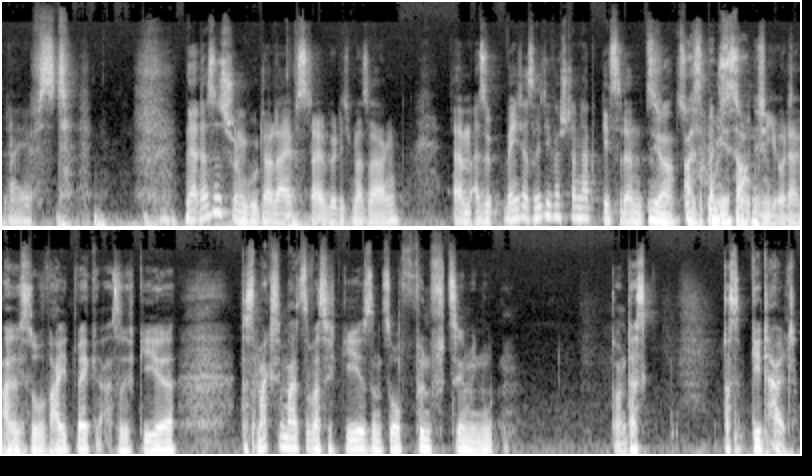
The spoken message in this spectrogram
Lifestyle. Ja, das ist schon ein guter Lifestyle, würde ich mal sagen. Ähm, also, wenn ich das richtig verstanden habe, gehst du dann zu, ja, zu also Fuß bei mir ist auch nicht Uni, oder alles wie? so weit weg. Also ich gehe, das Maximalste, was ich gehe, sind so 15 Minuten. Und das das geht halt.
